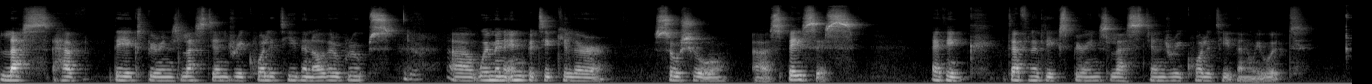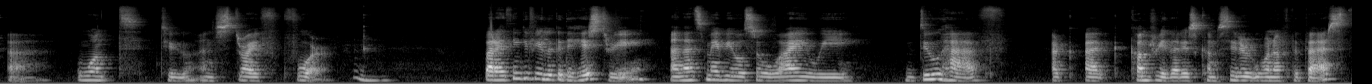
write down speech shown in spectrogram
less, have, they experience less gender equality than other groups. Uh, women in particular, social uh, spaces, I think definitely experience less gender equality than we would uh, want to and strive for. But I think if you look at the history, and that's maybe also why we do have a, a country that is considered one of the best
